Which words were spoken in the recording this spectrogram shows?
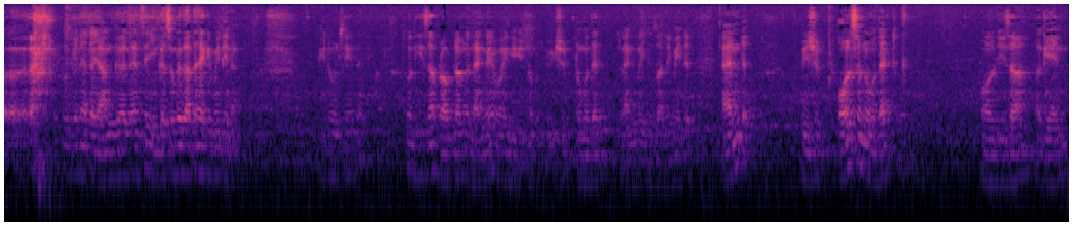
uh, looking at a young girl and say, Inga Sunga Gata Hai ki Mitina. We don't say that. So these are problems in language where you, know, we should know that languages are limited. And we should also know that all these are again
